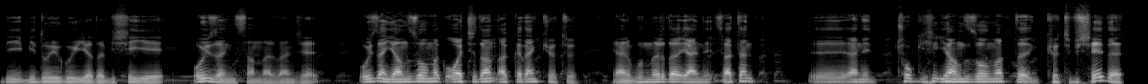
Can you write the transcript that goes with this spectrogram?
bir bir duyguyu ya da bir şeyi o yüzden insanlar bence o yüzden yalnız olmak o açıdan hakikaten kötü. Yani bunları da yani zaten e, hani çok yalnız olmak da kötü bir şey de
